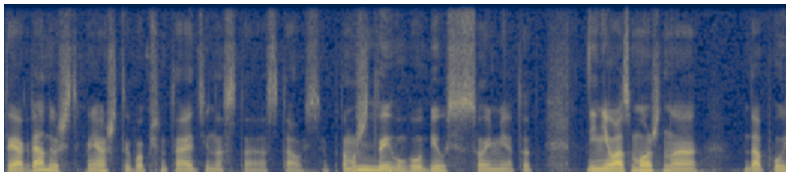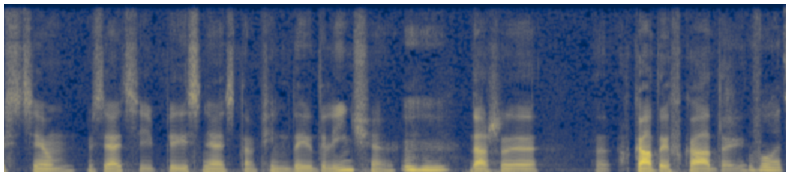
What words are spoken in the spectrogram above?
Ты оглядываешься, ты понимаешь, что ты, в общем-то, один оста- остался, потому что ты Мгм. углубился в свой метод. И невозможно, допустим, взять и переснять там фильм Дэвида Линча, Мгм. даже э, в кадре в кадре. Вот.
